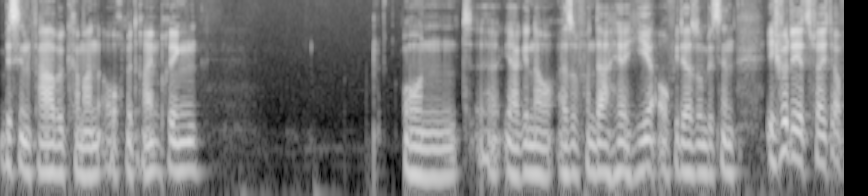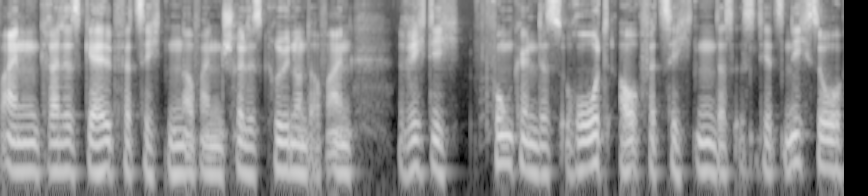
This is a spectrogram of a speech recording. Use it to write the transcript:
ein bisschen Farbe kann man auch mit reinbringen. Und äh, ja, genau, also von daher hier auch wieder so ein bisschen, ich würde jetzt vielleicht auf ein grelles Gelb verzichten, auf ein schrilles Grün und auf ein richtig funkelndes Rot auch verzichten. Das ist jetzt nicht so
